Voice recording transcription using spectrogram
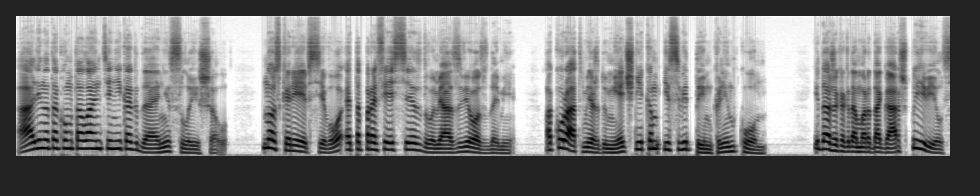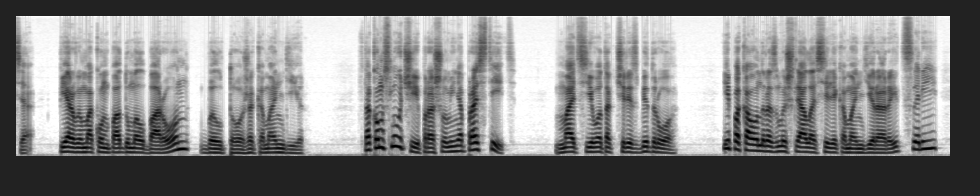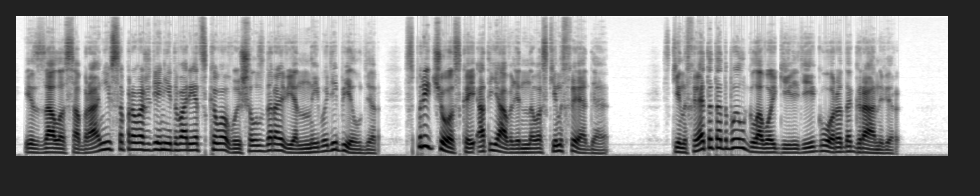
Али на таком таланте никогда не слышал. Но, скорее всего, это профессия с двумя звездами. Аккурат между мечником и святым клинком. И даже когда Мордогарш появился, первым, о ком подумал барон, был тоже командир. В таком случае прошу меня простить. Мать его так через бедро. И пока он размышлял о силе командира рыцарей, из зала собраний в сопровождении дворецкого вышел здоровенный бодибилдер с прической отъявленного скинхеда. Скинхед этот был главой гильдии города Гранвер.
